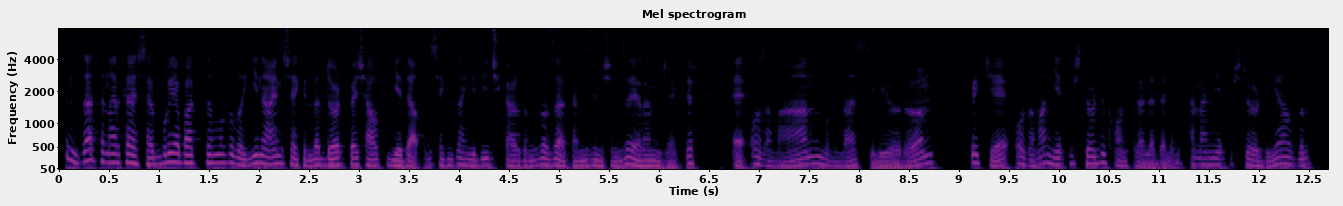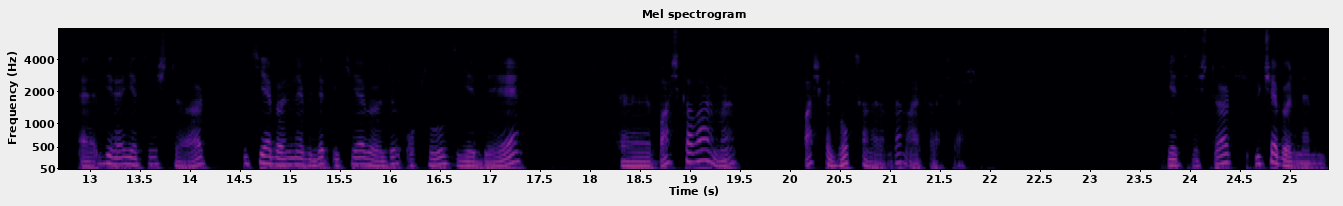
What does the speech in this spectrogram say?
Şimdi zaten arkadaşlar buraya baktığımızda da yine aynı şekilde 4 5 6 7 68'den 7'yi çıkardığımızda zaten bizim işimize yaramayacaktır. E, o zaman bunu da siliyorum. Peki o zaman 74'ü kontrol edelim. Hemen 74'ü yazdım. E, 1'e 74. 2'ye bölünebilir. 2'ye böldüm. 37. Ee, başka var mı? Başka yok sanırım değil mi arkadaşlar? 74. 3'e bölünem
